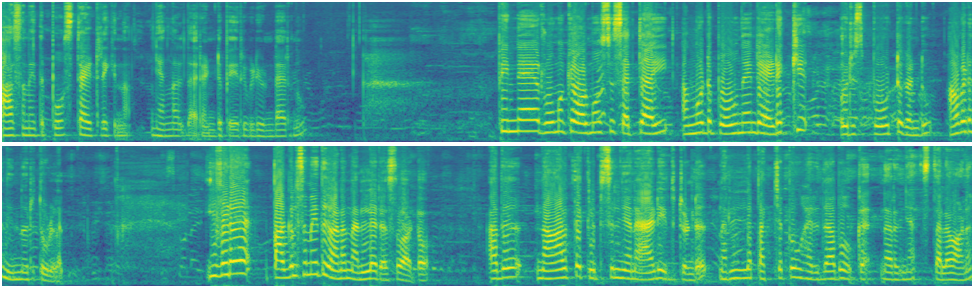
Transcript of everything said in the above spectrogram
ആ സമയത്ത് പോസ്റ്റ് ആയിട്ടിരിക്കുന്ന ഞങ്ങളുടെ രണ്ട് പേര് ഇവിടെ ഉണ്ടായിരുന്നു. പിന്നെ റൂമൊക്കെ ഓൾമോസ്റ്റ് സെറ്റായി അങ്ങോട്ട് പോകുന്നതിന്റെ ഇടയ്ക്ക് ഒരു സ്പോട്ട് കണ്ടു. അവിടെ നിന്നൊരു തുള്ളൽ. ഇവിടെ പകൽ സമയത്ത് കാണാൻ നല്ല രസമാട്ടോ അത് നാളത്തെ ക്ലിപ്സിൽ ഞാൻ ആഡ് ചെയ്തിട്ടുണ്ട്. നല്ല പച്ചപ്പും ഹരിതാപവും ഒക്കെ നിറഞ്ഞ സ്ഥലമാണ്.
